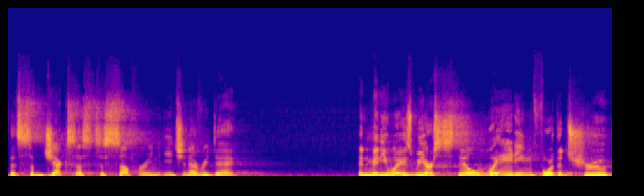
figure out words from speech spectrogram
that subjects us to suffering each and every day. In many ways, we are still waiting for the true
